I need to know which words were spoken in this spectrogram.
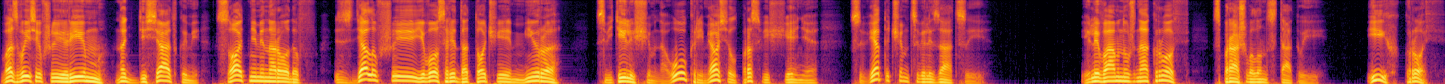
возвысившие Рим над десятками — сотнями народов, сделавшие его средоточие мира, святилищем наук, ремесел, просвещения, светочем цивилизации. «Или вам нужна кровь?» — спрашивал он статуи. «Их кровь».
